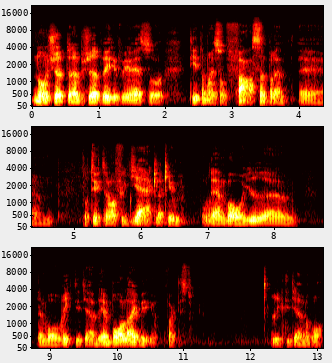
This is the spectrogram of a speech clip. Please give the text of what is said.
någon köpte den på köpvideo på VHS så tittade man ju som fasen på den. Eh, och tyckte den var för jäkla cool. Och den var ju, eh, den var riktigt jävla, det är en bra live-video faktiskt. Riktigt jävla bra.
